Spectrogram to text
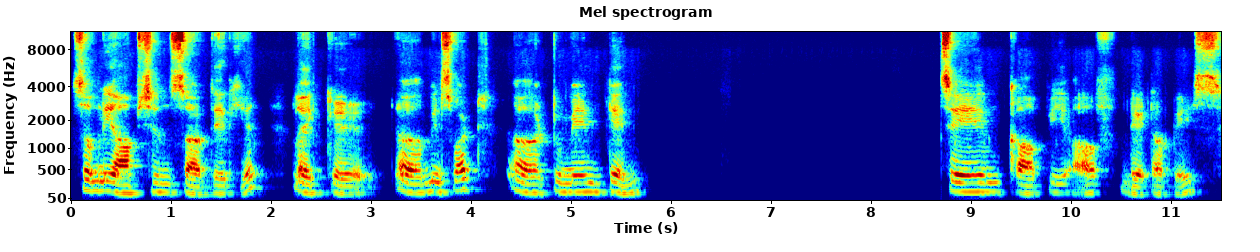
so many options are there here. Like uh, uh, means what? Uh, to maintain same copy of database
